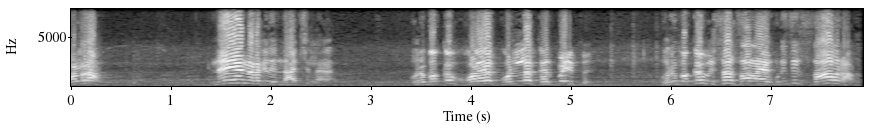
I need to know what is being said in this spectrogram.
கொல்றான். என்னையே நடக்குது இந்த ஆட்சியில? ஒரு பக்கம் கொலை கொல்ல கற்பழிப்பு. ஒரு பக்கம் விசா சாராயம் குடிச்சு சாவரான்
